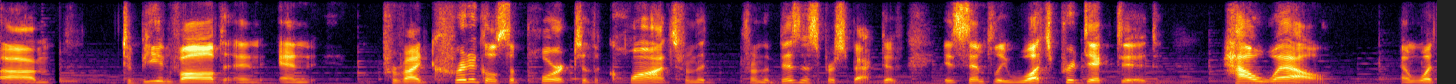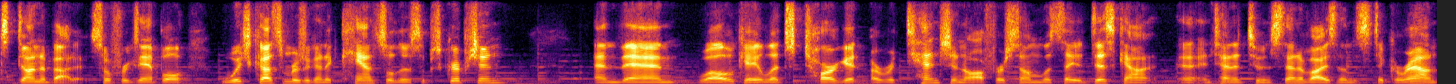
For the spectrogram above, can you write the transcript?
um, to be involved and and provide critical support to the quants from the from the business perspective is simply what's predicted, how well, and what's done about it. So, for example, which customers are going to cancel their subscription? And then, well, okay, let's target a retention offer, some, let's say a discount uh, intended to incentivize them to stick around,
